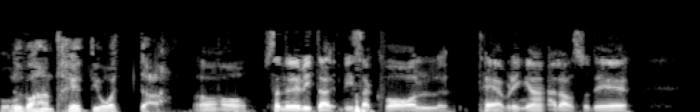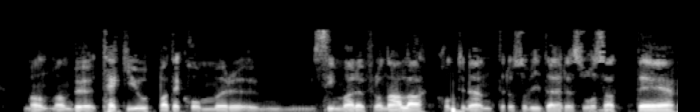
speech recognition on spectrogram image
På. Nu var han 38. Ja. Sen är det vissa, vissa kvaltävlingar alltså det man, man täcker ju upp att det kommer eh, simmare från alla kontinenter och så vidare så, så att det,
